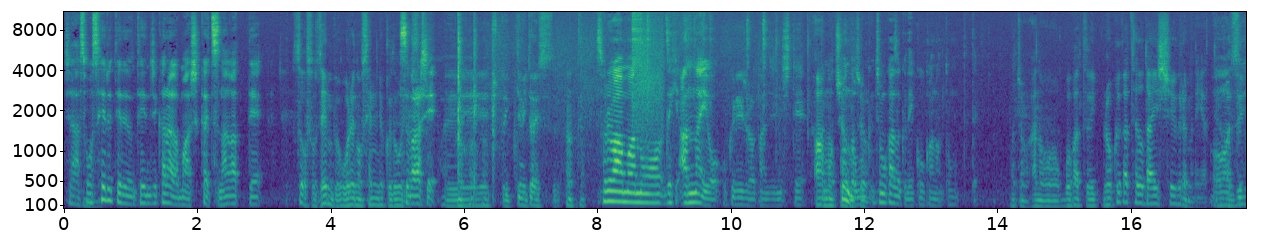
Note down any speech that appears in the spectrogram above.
じゃあそうセルテでの展示からまあしっかりつながって。そうそう全部俺の戦略通り素晴らしい。へえちょっと行ってみたいです。それはまああのぜひ案内を送れるような感じにしてのあもちろん今度もちろん。僕うちも家族で行こうかなと思っててもちろんあの5月6月の第1週ぐらいまでやってああますぜひ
